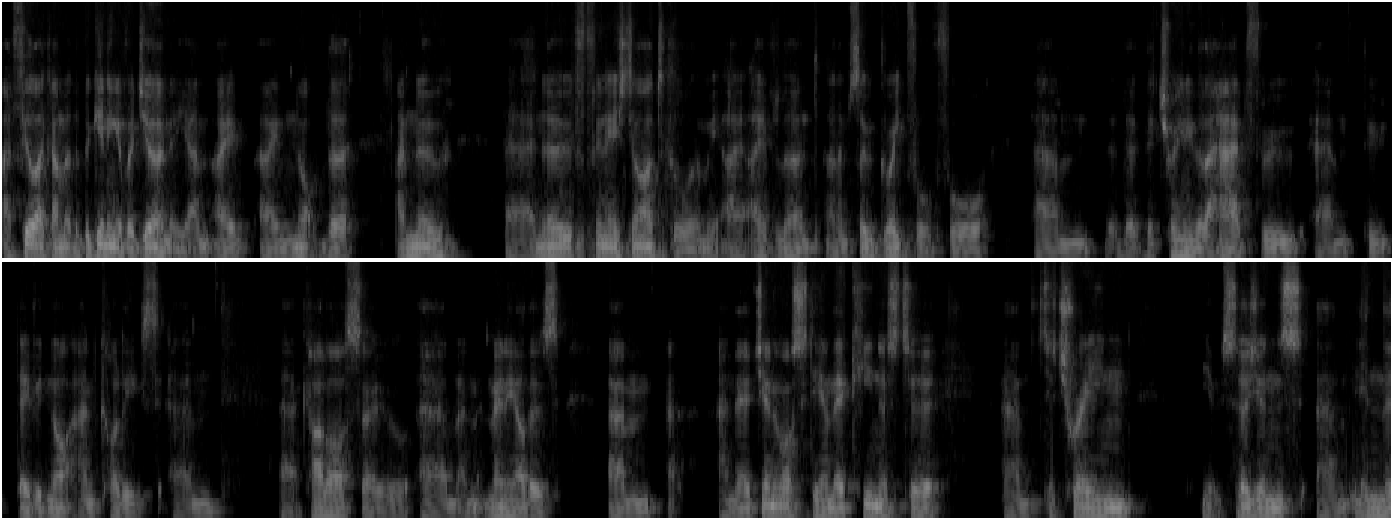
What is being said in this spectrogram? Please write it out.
I feel like I'm at the beginning of a journey. I'm, I, I'm not the, I'm no uh, no finished article. I mean, I, have learned, and I'm so grateful for um, the, the, training that I had through um, through David Nott and colleagues, um, uh, Carlos, so, um, and many others, um, and their generosity and their keenness to um, to train you know, surgeons in the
